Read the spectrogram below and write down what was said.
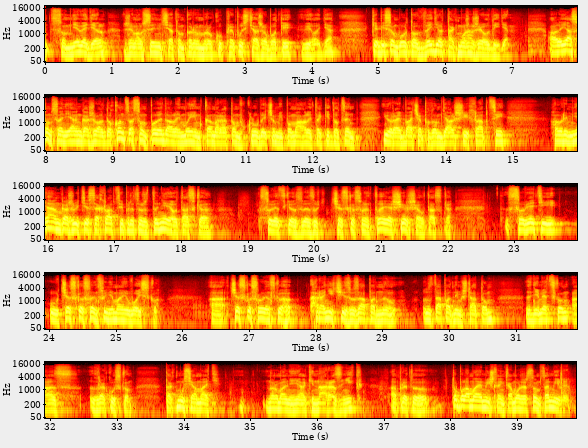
som nevedel, že mám v 71. roku prepustia z roboty, vyhodia. Keby som bol to vedel, tak možno, že odídem. Ale ja som sa neangažoval. Dokonca som povedal aj mojim kamarátom v klube, čo mi pomáhali, taký docent Juraj Bača, potom ďalší chlapci. Hovorím, neangažujte sa chlapci, pretože to nie je otázka Sovietskeho zväzu Československa. To je širšia otázka. Sovieti u Československu nemajú vojsko. A Československo hraničí so západnou, s západným štátom, s Nemeckom a s, s Rakúskom. Tak musia mať normálne nejaký nárazník a preto to bola moja myšlienka, možno som sa mýlil.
